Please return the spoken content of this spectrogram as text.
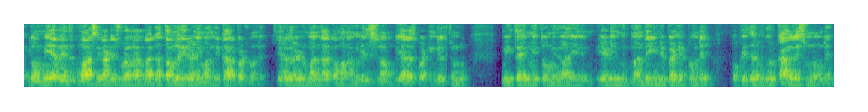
ఇంకో మేయర్ ఎందుకు మార్చారు అంటే చూడాలన్నా గతంలో ఇరవై మంది కార్పొరేట్లు ఉండే. ఇరవై రెండు మంది దాకా మనం గెలిచినాం బీఆర్ఎస్ పార్టీ గెలిచిండు మిగతా ఎనిమిది తొమ్మిది మంది ఏడు ఎనిమిది మంది ఇండిపెండెంట్ ఉండే. ఒక ఇద్దరు ముగ్గురు కాంగ్రెస్ ఉండే.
